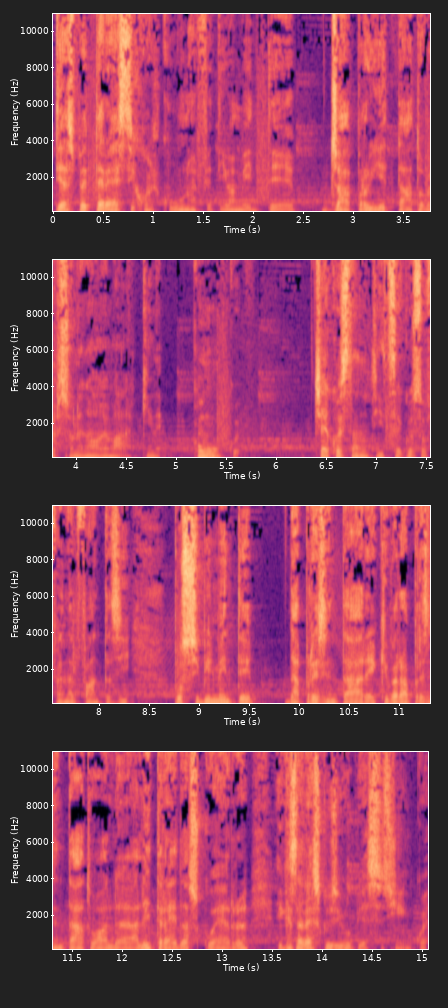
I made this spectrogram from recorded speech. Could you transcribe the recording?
ti aspetteresti qualcuno effettivamente già proiettato verso le nuove macchine. Comunque, c'è questa notizia, questo Final Fantasy possibilmente da presentare, che verrà presentato al, alle 3 da Square e che sarà esclusivo PS5.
